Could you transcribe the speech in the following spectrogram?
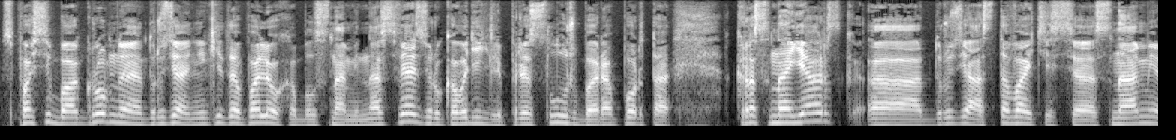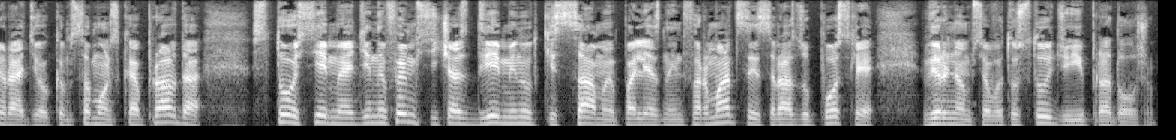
Спасибо огромное. Друзья, Никита Полеха был с нами на связи, руководитель пресс-службы аэропорта Красноярск. А, друзья, оставайтесь э, с нами, радио «Комсомольская правда». 107.1 FM. Эм. Сейчас две минутки самой полезной информации. Сразу после вернемся в эту студию и продолжим.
